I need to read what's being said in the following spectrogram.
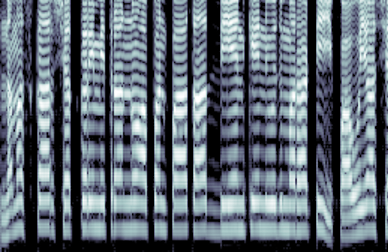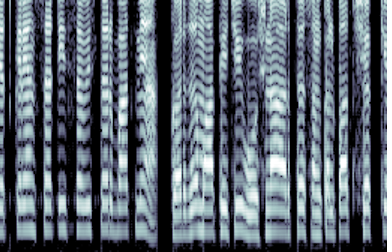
नमस्कार शेतकरी मित्रांनो आपण पाहत आहात D N K news Marathi. पाहूया शेतकऱ्यांसाठी सविस्तर बातम्या. कर्जमाफीची घोषणा अर्थसंकल्पात शक्य.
